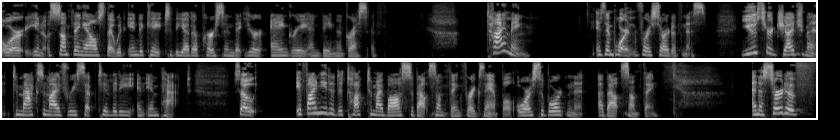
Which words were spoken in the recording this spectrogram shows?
or you know something else that would indicate to the other person that you're angry and being aggressive. Timing is important for assertiveness. Use your judgment to maximize receptivity and impact. So if i needed to talk to my boss about something for example or a subordinate about something an assertive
